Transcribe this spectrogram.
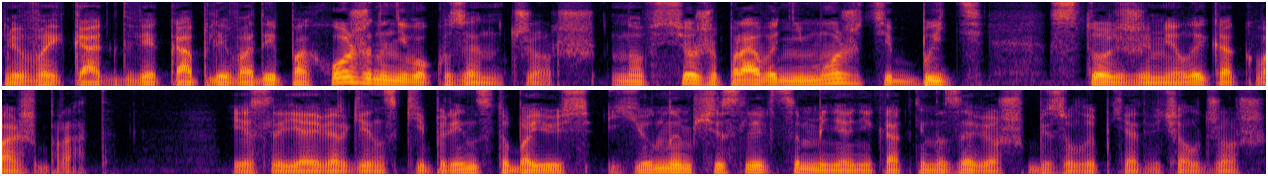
«Вы как две капли воды похожи на него, кузен Джордж, но все же, право, не можете быть столь же милы, как ваш брат». «Если я вергинский принц, то, боюсь, юным счастливцем меня никак не назовешь», — без улыбки отвечал Джордж.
